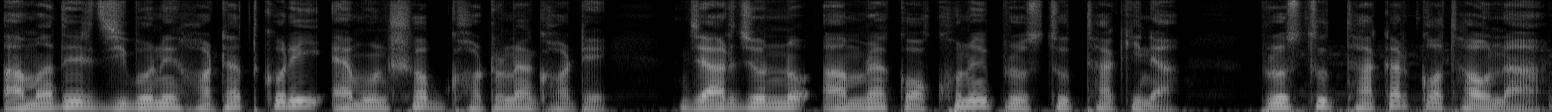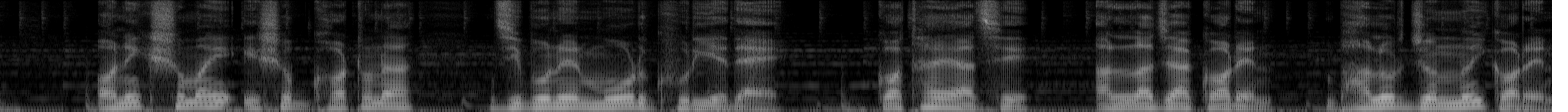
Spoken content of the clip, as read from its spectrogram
আমাদের জীবনে হঠাৎ করেই এমন সব ঘটনা ঘটে, যার জন্য আমরা কখনোই প্রস্তুত থাকি না, প্রস্তুত থাকার কথাও না। অনেক সময় এসব ঘটনা জীবনের মোড় ঘুরিয়ে দেয়। কথায় আছে, আল্লাহ যা করেন, ভালোর জন্যই করেন,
